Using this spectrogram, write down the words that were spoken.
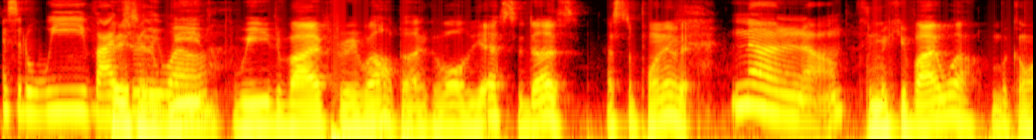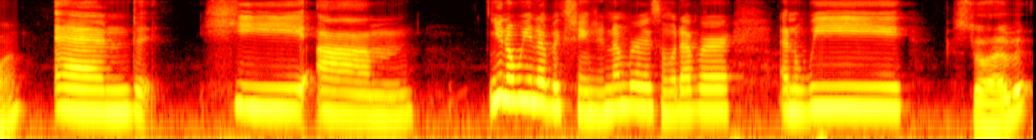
I said we They vibes said really well. Weed, weed vibes really well. But like, well, yes, it does. That's the point of it. No, no, no. To make you vibe well. But go on. and he um you know we ended up exchanging numbers and whatever and we Still have it?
